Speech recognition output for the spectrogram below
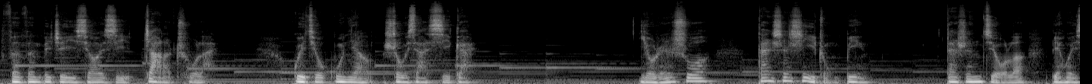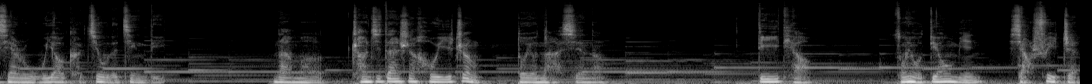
纷纷被这一消息炸了出来，跪求姑娘收下膝盖。有人说，单身是一种病。单身久了便会陷入无药可救的境地。那么，长期单身后遗症都有哪些呢？第一条，总有刁民想睡枕。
